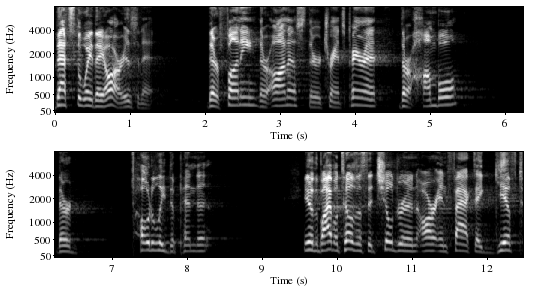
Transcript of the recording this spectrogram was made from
that's the way they are, isn't it? They're funny, they're honest, they're transparent, they're humble, they're totally dependent. You know, the Bible tells us that children are, in fact, a gift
